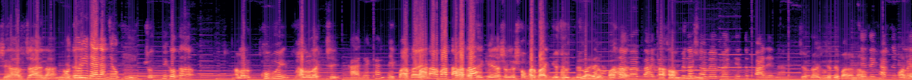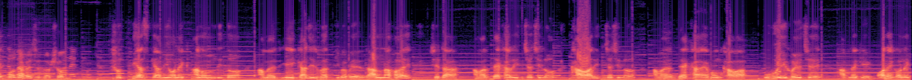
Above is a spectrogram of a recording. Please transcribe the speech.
সে আর চায় না। নজরই দেয় না যে সত্যি কথা আমার খুবই ভালো লাগছে। এই পাতায় পাতা থেকে আসলে সবার ভাগ্য জুটবে না জুটবে এরকম না। আবার খেতে পারে না। সেটা খেতে পারে না। অনেক মজা হয়েছে, দর্শক। সত্যি আজকে আমি অনেক আনন্দিত। আমার এই কাজির ভাত কীভাবে রান্না হয়, সেটা আমার দেখার ইচ্ছা ছিল, খাওয়ার ইচ্ছা ছিল। আমার দেখা এবং খাওয়া উভয়ই হয়েছে। আপনাকে অনেক অনেক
